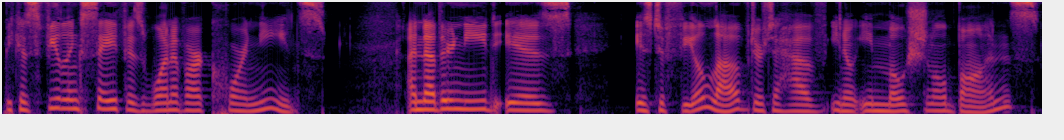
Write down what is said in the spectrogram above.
because feeling safe is one of our core needs. Another need is is to feel loved or to have, you know, emotional bonds.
